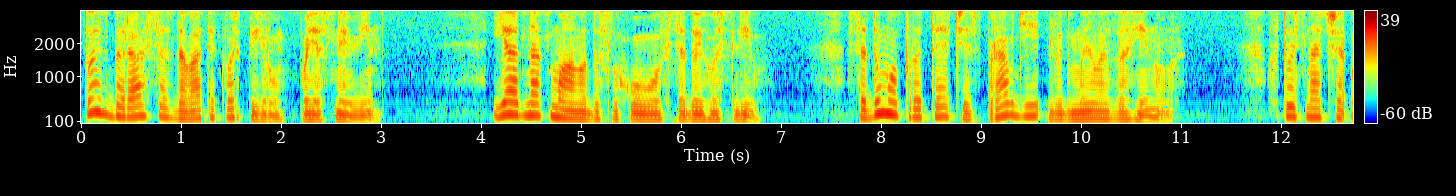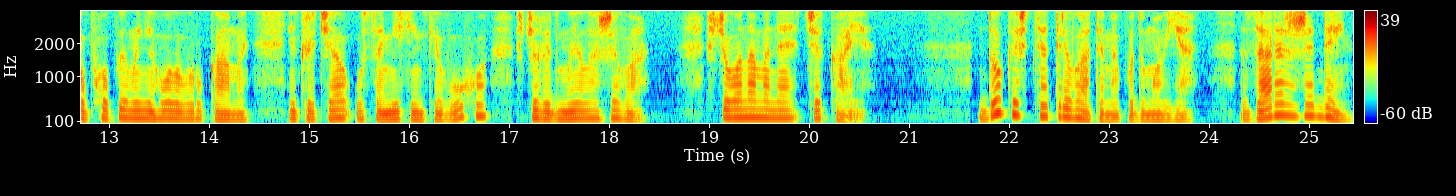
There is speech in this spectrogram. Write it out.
Той збирався здавати квартиру, пояснив він. Я, однак, мало дослуховувався до його слів. Все думав про те, чи справді Людмила загинула. Хтось, наче обхопив мені голову руками і кричав у самісіньке вухо, що Людмила жива, що вона мене чекає. Доки ж це триватиме, подумав я, зараз же день.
